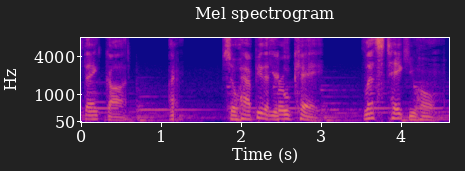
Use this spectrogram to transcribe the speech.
Thank God. I'm so happy that you're okay. Let's take you home.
